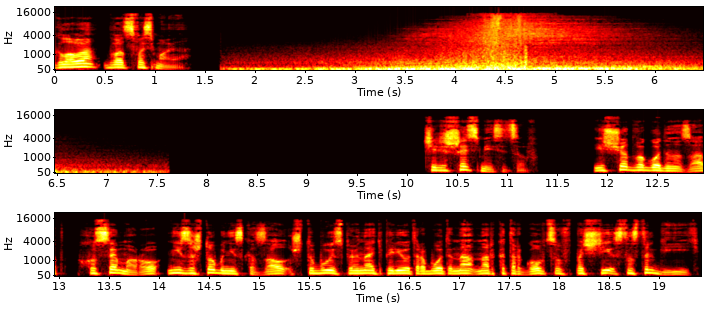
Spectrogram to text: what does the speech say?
Глава двадцать восьмая Через шесть месяцев. Еще два года назад Хосе Моро ни за что бы не сказал, что будет вспоминать период работы на наркоторговцев почти с ностальгией.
